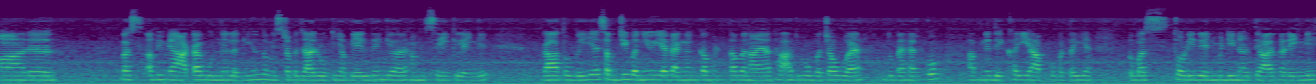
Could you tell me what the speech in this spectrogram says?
और, बस अभी मैं आटा गूंदने लगी हूँ तो मिस्टर बजाज रोटियाँ बेल देंगे और हम सेक लेंगे। रात हो गई है, सब्ज़ी बनी हुई है, बैंगन का भट्टा बनाया था, आज वो बचा हुआ है दोपहर को। आपने देखा ही है, आपको पता ही है। तो बस थोड़ी देर में डिनर तैयार करेंगे।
